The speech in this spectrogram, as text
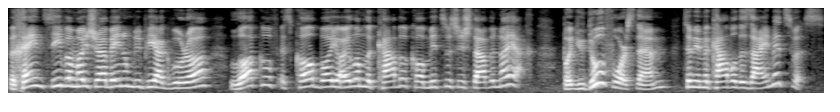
V'chein siva Moshe Rabbeinu b'pi agvura lakuf is called boy oilam lekabel called mitzvahs yishtav. But you do force them to be Makabal the Zayim mitzvahs.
